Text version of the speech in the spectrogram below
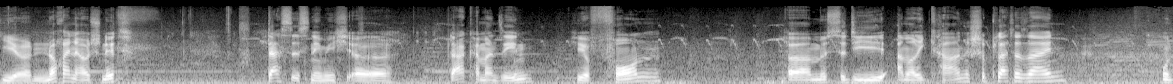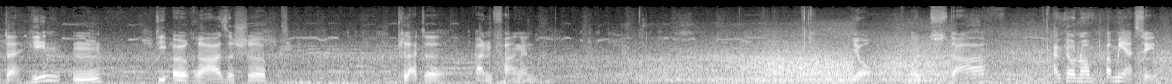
hier noch ein Ausschnitt. Das ist nämlich, äh, da kann man sehen, hier vorn äh, müsste die amerikanische Platte sein und da hinten die eurasische Platte anfangen. Jo, und da habe ich auch noch ein paar mehr Szenen.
